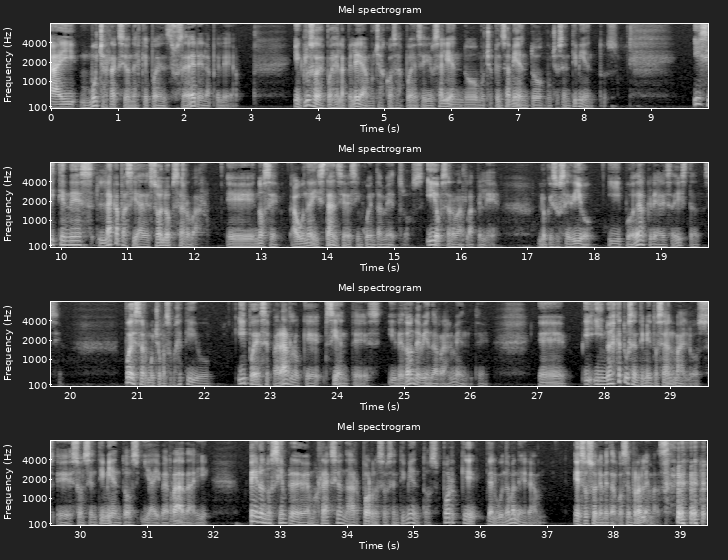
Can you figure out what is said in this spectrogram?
hay muchas reacciones que pueden suceder en la pelea. Incluso después de la pelea muchas cosas pueden seguir saliendo, muchos pensamientos, muchos sentimientos. Y si tienes la capacidad de solo observar eh, no sé, a una distancia de 50 metros y observar la pelea, lo que sucedió y poder crear esa distancia, puede ser mucho más objetivo y puede separar lo que sientes y de dónde viene realmente. Eh, y, no es que tus sentimientos sean malos, eh, son sentimientos y hay verdad ahí, pero no siempre debemos reaccionar por nuestros sentimientos, porque de alguna manera eso suele meternos en problemas.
